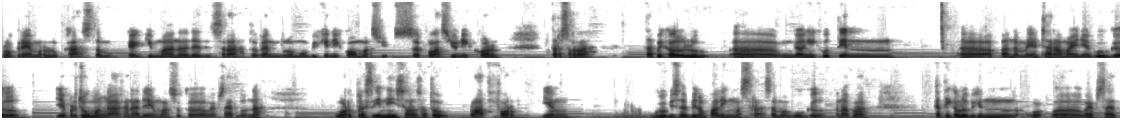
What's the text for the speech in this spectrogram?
programmer lu custom kayak gimana dan terserah tuh kan lu mau bikin e-commerce sekelas unicorn terserah. Tapi kalau lu uh, nggak ngikutin uh, apa namanya cara mainnya Google ya percuma nggak akan ada yang masuk ke website lu. Nah WordPress ini salah satu platform yang gue bisa bilang paling mesra sama Google. Kenapa ketika lu bikin uh, website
